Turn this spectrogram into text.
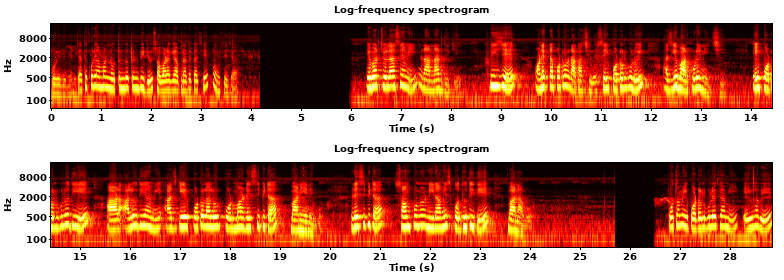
করে দেবেন, যাতে করে আমার নতুন নতুন ভিডিও সবার আগে আপনাদের কাছে পৌঁছে যায়। এবার চলে আসি আমি রান্নার দিকে। ফ্রিজে অনেকটা পটল রাখা ছিল, সেই পটলগুলোই আজকে বার করে নিচ্ছি। এই পটলগুলো দিয়ে আর আলু দিয়ে আমি আজকের পটল আলুর কোরমার রেসিপিটা বানিয়ে নেব। রেসিপিটা সম্পূর্ণ নিরামিষ পদ্ধতিতে বানাবো। প্রথমে এই পটলগুলোকে আমি এইভাবে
